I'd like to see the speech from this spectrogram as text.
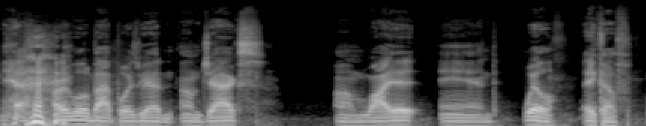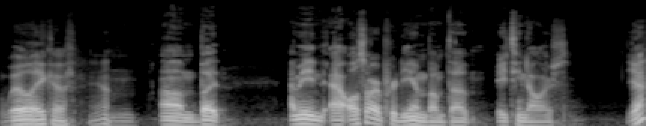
Yeah, our little bat boys. We had um, Jax, um, Wyatt, and Will Acuff. Will Acuff, yeah, Mhm. Um, but I mean, uh, also our per diem bumped up eighteen dollars. yeah,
